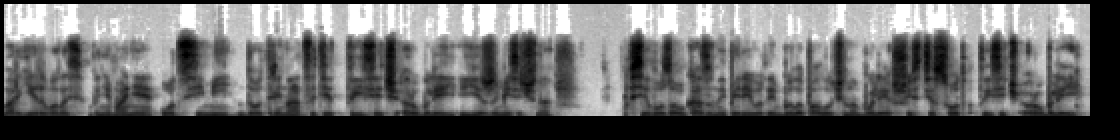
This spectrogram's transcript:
варьировалась, внимание, от 7 до 13 тысяч рублей ежемесячно. Всего за указанный период им было получено более 600 тысяч рублей.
